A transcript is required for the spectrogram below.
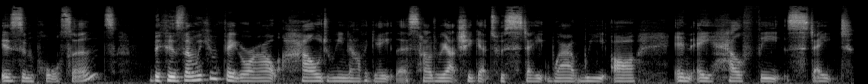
is important because then we can figure out how do we navigate this? How do we actually get to a state where we are in a healthy state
